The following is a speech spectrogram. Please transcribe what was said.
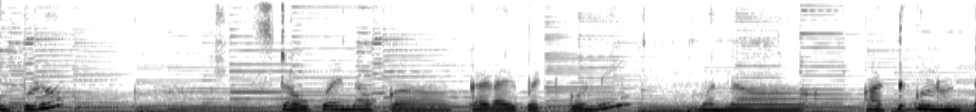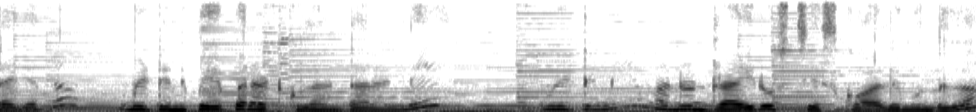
ఇప్పుడు స్టవ్ పైన ఒక కడాయి పెట్టుకొని మన అటుకులు ఉంటాయి కదా వీటిని పేపర్ అటుకులు అంటారండి. వీటిని మనం డ్రై రోస్ట్ చేసుకోవాలి ముందుగా.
